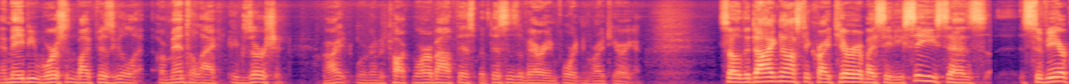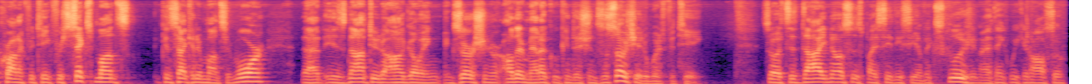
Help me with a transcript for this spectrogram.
and may be worsened by physical or mental exertion. All right, we're going to talk more about this, but this is a very important criteria. So the diagnostic criteria by CDC says severe chronic fatigue for six months, consecutive months or more, that is not due to ongoing exertion or other medical conditions associated with fatigue. So it's a diagnosis by CDC of exclusion. I think we can also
